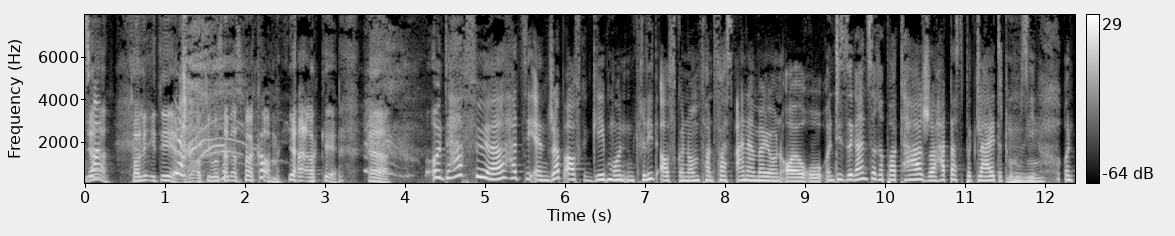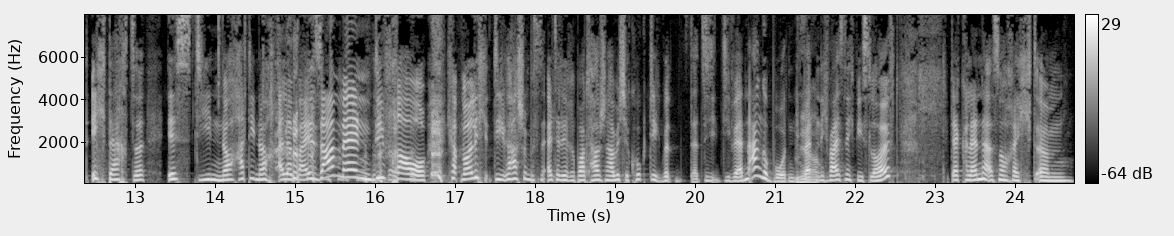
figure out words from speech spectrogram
Ja, tolle Idee. Also auf die muss man erstmal kommen. Ja, okay. Ja. Und dafür hat sie ihren Job aufgegeben und einen Kredit aufgenommen von fast einer Million Euro. Und diese ganze Reportage hat das begleitet um sie. Und ich dachte, ist die noch, hat die noch alle beisammen, die Frau? Ich habe neulich, die war schon ein bisschen älter, die Reportagen habe ich geguckt, die, die, die werden angeboten, die Ja. Betten. Ich weiß nicht, wie es läuft. Der Kalender ist noch recht ähm,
